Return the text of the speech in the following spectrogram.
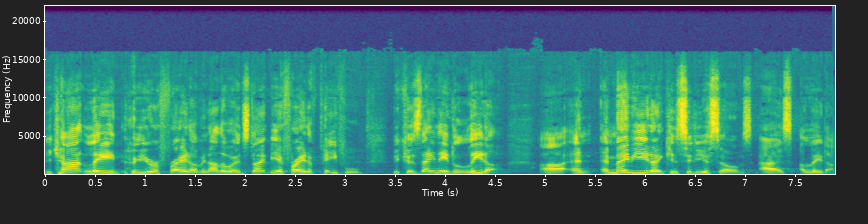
You can't lead who you're afraid of. In other words, don't be afraid of people because they need a leader. Uh, and, and maybe you don't consider yourselves as a leader.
